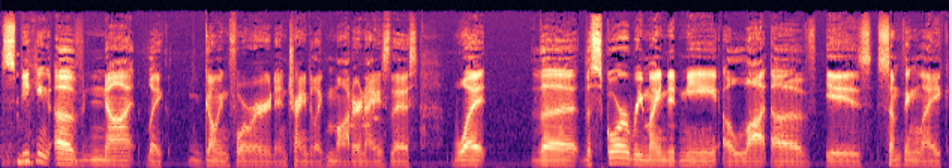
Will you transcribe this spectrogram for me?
Speaking of not like going forward and trying to like modernize this, what the the score reminded me a lot of is something like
